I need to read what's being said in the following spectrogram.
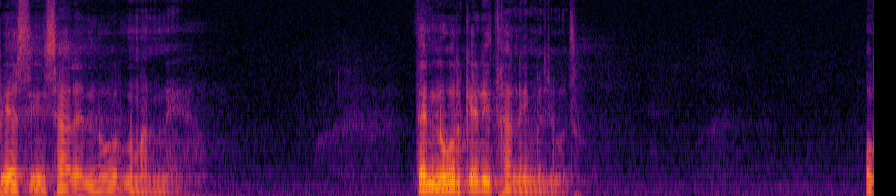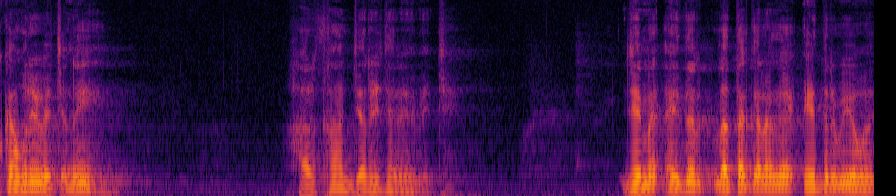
ਵੀ ਅਸੀਂ ਸਾਰੇ ਨੂਰ ਨੂੰ ਮੰਨਦੇ ਹਾਂ। ਤੇ ਨੂਰ ਕਿਹੜੀ ਥਾਂ ਨਹੀਂ ਮੌਜੂਦ? ਉਹ ਕਮਰੇ ਵਿੱਚ ਨਹੀਂ। ਹਰ ਥਾਂ ਜਰੇ ਜਰੇ ਵਿੱਚ। ਜੇ ਮੈਂ ਇਧਰ ਲੱਤਾ ਕਰਾਂਗਾ, ਇਧਰ ਵੀ ਹੋਵੇ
